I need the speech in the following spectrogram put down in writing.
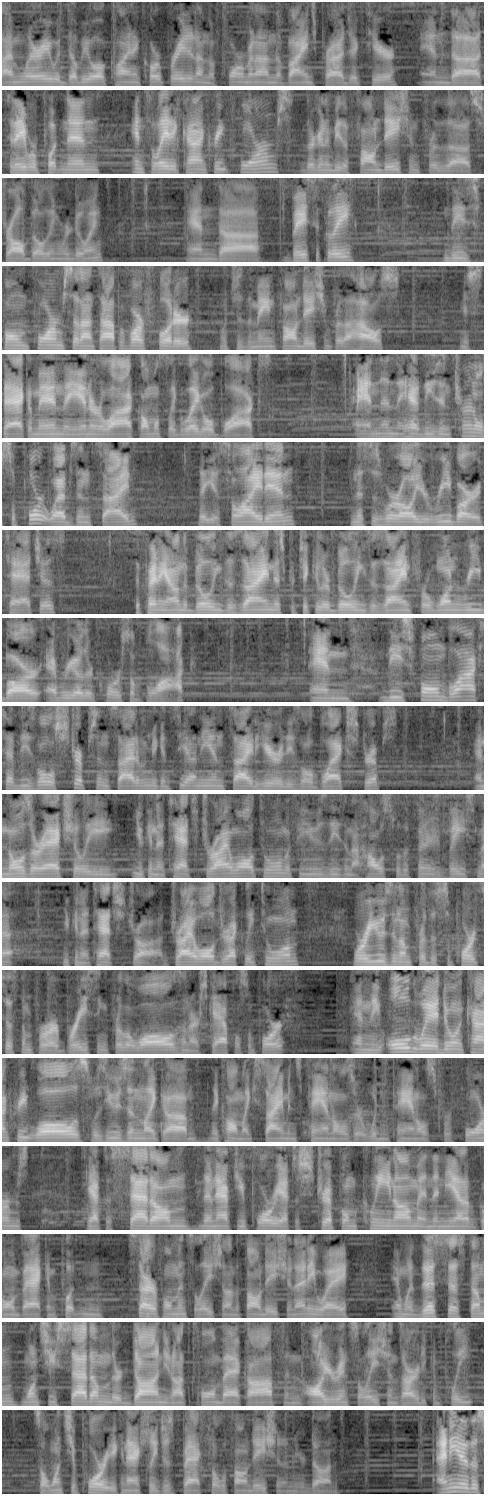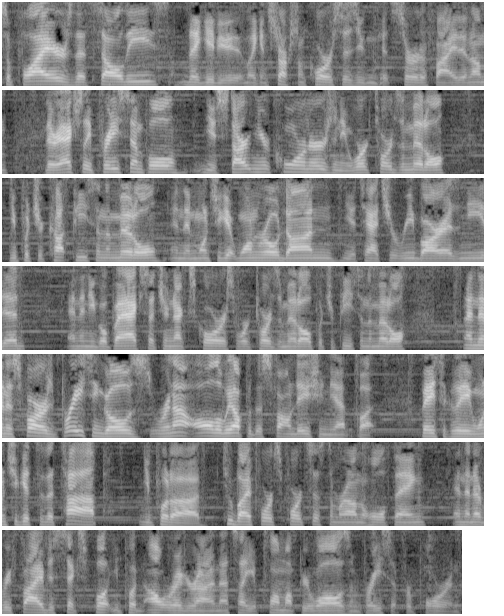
I'm Larry with WL Klein Incorporated. I'm the foreman on the Vines project here. And uh, today we're putting in insulated concrete forms. They're going to be the foundation for the straw building we're doing. And uh, basically, these foam forms sit on top of our footer, which is the main foundation for the house. You stack them in, they interlock almost like Lego blocks. And then they have these internal support webs inside that you slide in. And this is where all your rebar attaches. Depending on the building design, this particular building's designed for one rebar every other course of block. And these foam blocks have these little strips inside of them. You can see on the inside here, these little black strips. And those are actually, you can attach drywall to them if you use these in a house with a finished basement. You can attach drywall directly to them. We're using them for the support system for our bracing for the walls and our scaffold support. And the old way of doing concrete walls was using like, um, they call them like Symons panels or wooden panels for forms. You have to set them, then after you pour, you have to strip them, clean them, and then you end up going back and putting styrofoam insulation on the foundation anyway. And with this system, once you set them, they're done. You don't have to pull them back off, and all your installation's already complete. So once you pour it, you can actually just backfill the foundation and you're done. Any of the suppliers that sell these, they give you like instructional courses, you can get certified in them. They're actually pretty simple. You start in your corners and you work towards the middle. You put your cut piece in the middle, and then once you get one row done, you attach your rebar as needed. And then you go back, set your next course, work towards the middle, put your piece in the middle. And then as far as bracing goes, we're not all the way up with this foundation yet, but basically once you get to the top, you put a two by four support system around the whole thing and then every five to six foot you put an outrigger on and that's how you plumb up your walls and brace it for pouring.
